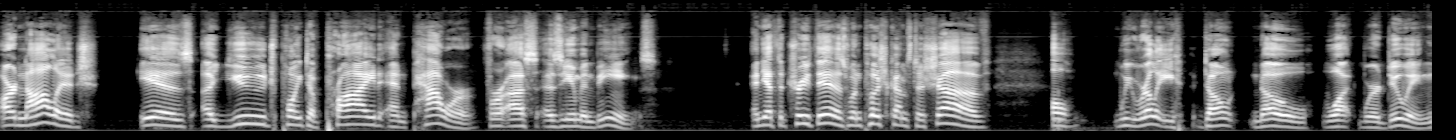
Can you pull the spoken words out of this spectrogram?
Our knowledge is a huge point of pride and power for us as human beings. And yet the truth is, when push comes to shove, well, we really don't know what we're doing.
